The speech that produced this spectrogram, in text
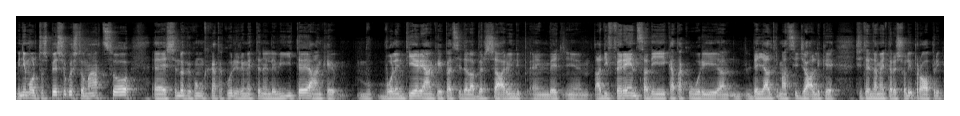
Quindi molto spesso questo mazzo, eh, essendo che comunque Katakuri rimette nelle vite, anche volentieri anche i pezzi dell'avversario, invece, eh, a differenza di Katakuri, degli altri mazzi gialli che si tende a mettere solo i propri,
